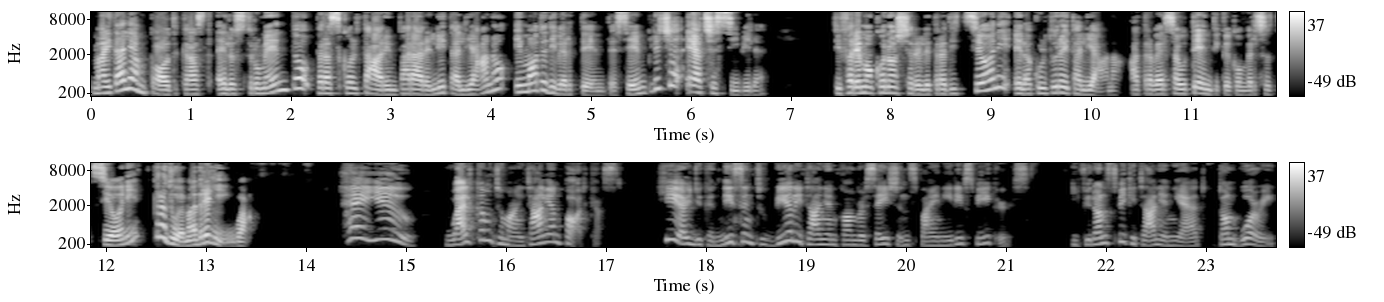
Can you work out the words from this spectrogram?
My Italian Podcast è lo strumento per ascoltare e imparare l'italiano in modo divertente, semplice e accessibile. Ti faremo conoscere le tradizioni e la cultura italiana attraverso autentiche conversazioni tra due madrelingua. Hey you! Welcome to My Italian Podcast. Here you can listen to real Italian conversations by native speakers. If you don't speak Italian yet, don't worry.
